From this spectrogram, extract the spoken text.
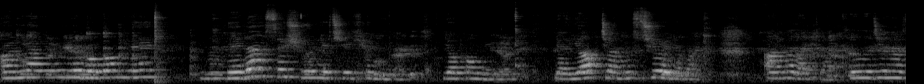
Annem ve babam ne nedense şöyle çekemiyor. Yapamıyor. Ya yapacağınız şöyle bak. Arkadaşlar kılıcınız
